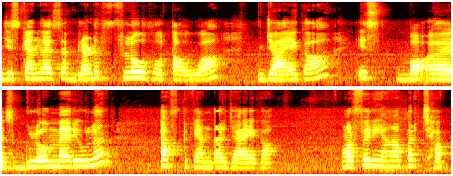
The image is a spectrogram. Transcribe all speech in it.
जिसके अंदर से ब्लड फ्लो होता हुआ जाएगा इस ग्लोमेरुलर टफ्ट के अंदर जाएगा। और फिर यहाँ पर छप,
